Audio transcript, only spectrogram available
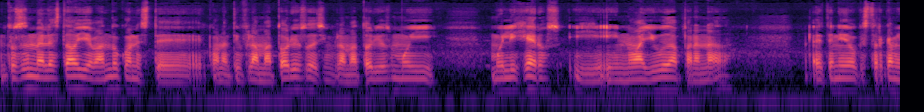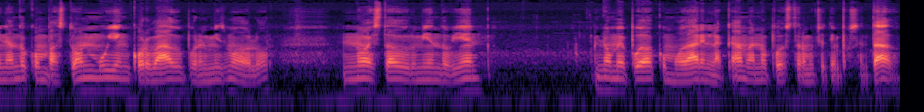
Entonces me la he estado llevando con este con antiinflamatorios o desinflamatorios muy muy ligeros y, y no ayuda para nada. He tenido que estar caminando con bastón muy encorvado por el mismo dolor. No he estado durmiendo bien. No me puedo acomodar en la cama, no puedo estar mucho tiempo sentado.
